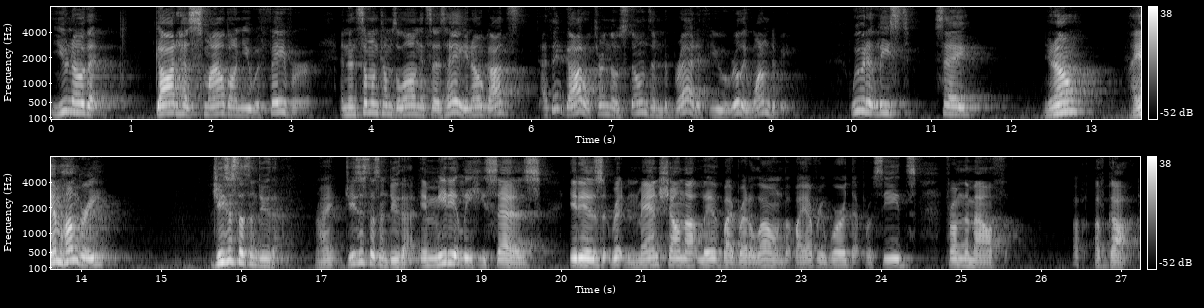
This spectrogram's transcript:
you know that God has smiled on you with favor, and then someone comes along and says, Hey, you know, God's, I think God will turn those stones into bread if you really want them to be. We would at least say, You know, I am hungry. Jesus doesn't do that, right? Jesus doesn't do that. Immediately he says, It is written, Man shall not live by bread alone, but by every word that proceeds from the mouth of God.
